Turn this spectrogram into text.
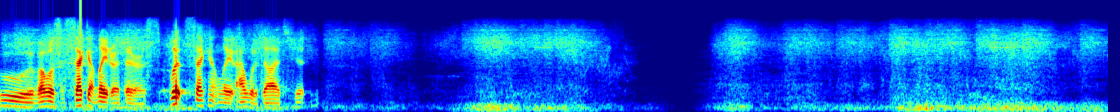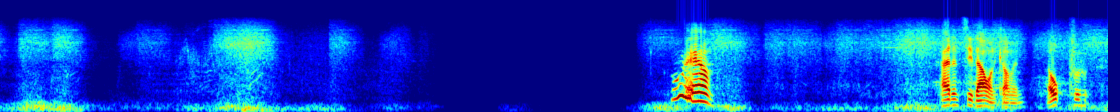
Ooh, if I was a second late right there, a split second late, I would have died. Shit. Ooh, damn. I didn't see that one coming. Nope.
